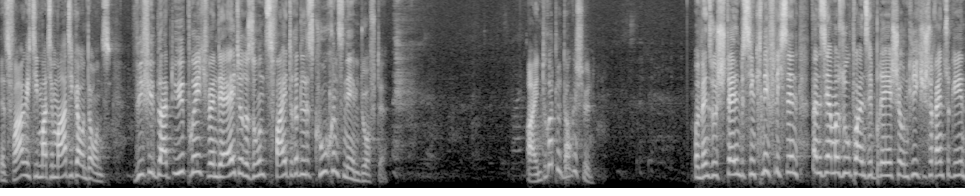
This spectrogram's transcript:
Jetzt frage ich die Mathematiker unter uns, wie viel bleibt übrig, wenn der ältere Sohn zwei Drittel des Kuchens nehmen durfte? Ein Drittel, Dankeschön. Und wenn so Stellen ein bisschen knifflig sind, dann ist ja immer super, ins Hebräische und Griechische reinzugehen.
